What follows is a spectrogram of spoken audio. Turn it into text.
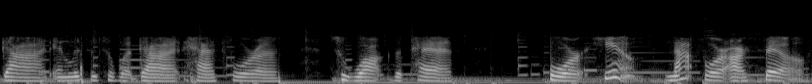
God and listen to what God has for us to walk the path for Him, not for ourselves.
